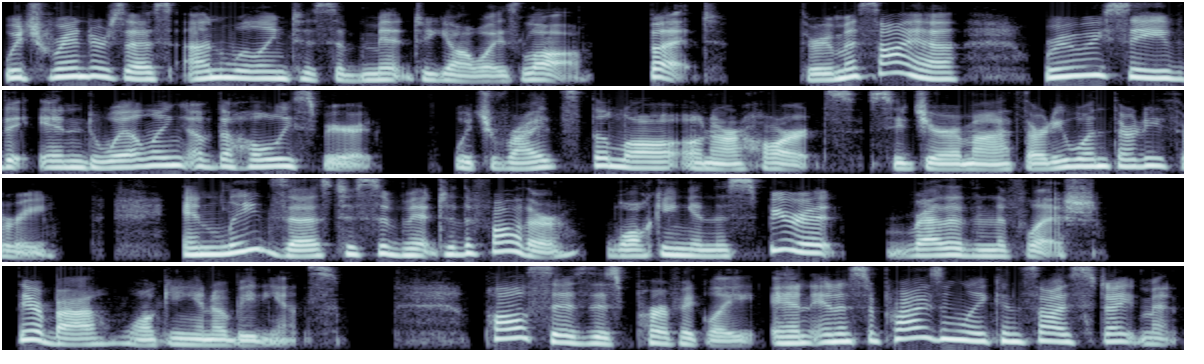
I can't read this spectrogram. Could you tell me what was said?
which renders us unwilling to submit to Yahweh's law. But through Messiah, we receive the indwelling of the Holy Spirit, which writes the law on our hearts. See Jeremiah 31 33. And leads us to submit to the Father, walking in the Spirit rather than the flesh, thereby walking in obedience. Paul says this perfectly and in a surprisingly concise statement.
